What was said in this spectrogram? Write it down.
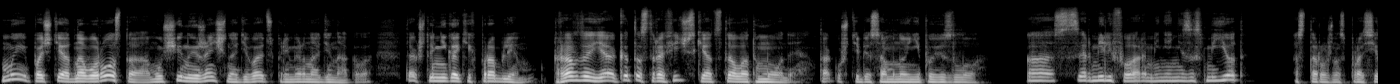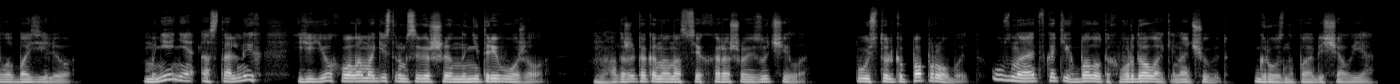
Мы почти одного роста, а мужчины и женщины одеваются примерно одинаково, так что никаких проблем. Правда, я катастрофически отстал от моды, так уж тебе со мной не повезло». «А сэр Мелифар меня не засмеет?» — осторожно спросила Базилио. Мнение остальных ее хвала магистрам совершенно не тревожило. Надо же, как она нас всех хорошо изучила. Пусть только попробует, узнает, в каких болотах вурдалаки ночуют, — грозно пообещал я.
